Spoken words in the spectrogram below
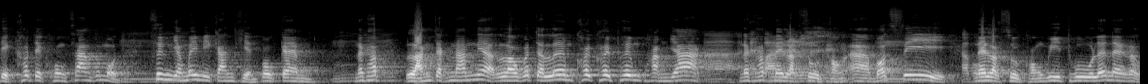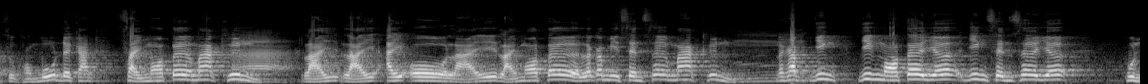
เด็กเข้าใจโครงสร้างทั้งหมด ซึ่งยังไม่มีการเขียนโปรแกรมนะครับหลังจากนั้นเนี่ยเราก็จะเริ่มค่อยๆ เพิ่มความยากอ่านะครับให้ไปในหลักสูตรของอาบอสซี่ครับผมในหลักสูตรของ V2 และในหลักสูตรของบูธโดยการใส่มอเตอร์มากขึ้นอ่าหลายหลาย I/O หลายหลายมอเตอร์ แล้วก็มีเซ็นเซอร์มากขึ้นนะครับยิ่งยิ่งมอเตอร์เยอะยิ่งเซ็นเซอร์เยอะ หุ่น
